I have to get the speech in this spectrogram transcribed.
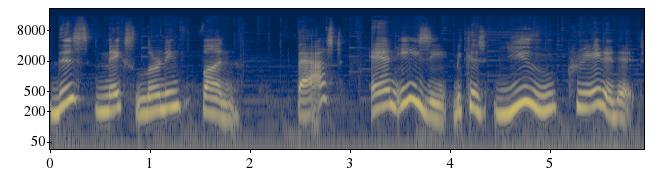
This makes learning fun, fast, and easy because you created it.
